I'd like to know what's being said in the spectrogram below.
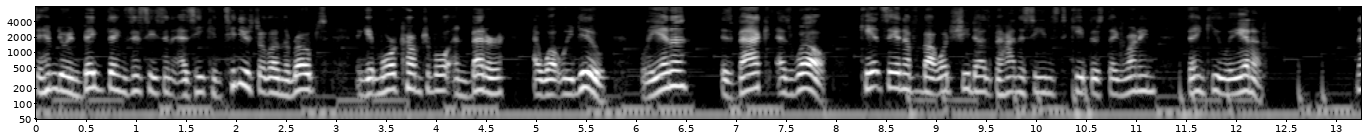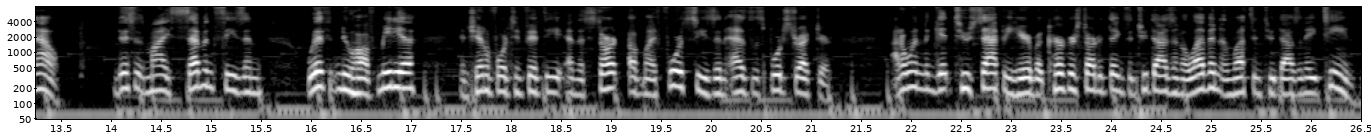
to him doing big things this season as he continues to learn the ropes and get more comfortable and better at what we do. Leanna is back as well. Can't say enough about what she does behind the scenes to keep this thing running. Thank you, Leanna. Now, this is my seventh season with Neuhoff Media and Channel 1450 and the start of my fourth season as the sports director. I don't want to get too sappy here, but Kirker started things in 2011 and left in 2018.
